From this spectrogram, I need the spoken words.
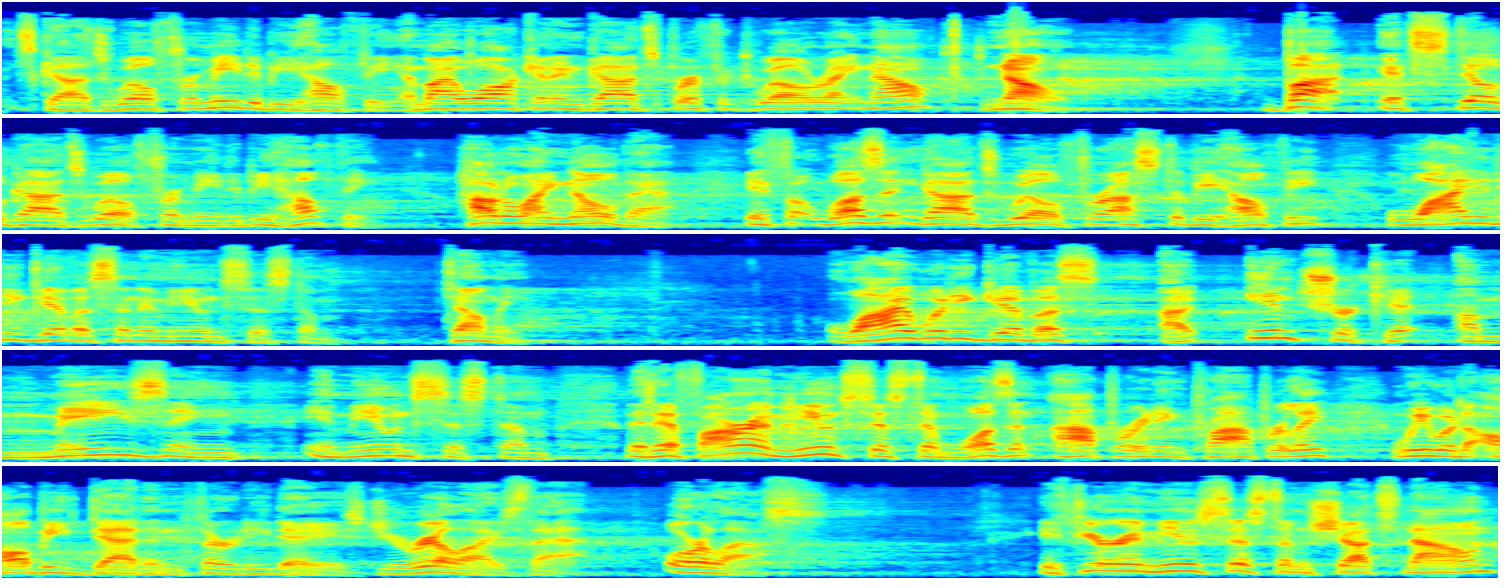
It's God's will for me to be healthy. Am I walking in God's perfect will right now? No. But it's still God's will for me to be healthy. How do I know that? If it wasn't God's will for us to be healthy, why did He give us an immune system? Tell me. Why would he give us an intricate, amazing immune system that if our immune system wasn't operating properly, we would all be dead in 30 days? Do you realize that? Or less. If your immune system shuts down,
